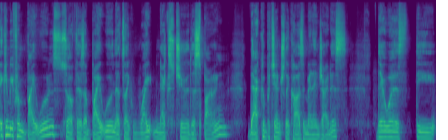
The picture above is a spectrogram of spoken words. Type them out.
It can be from bite wounds. So if there's a bite wound that's like right next to the spine, that could potentially cause a meningitis. There was the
